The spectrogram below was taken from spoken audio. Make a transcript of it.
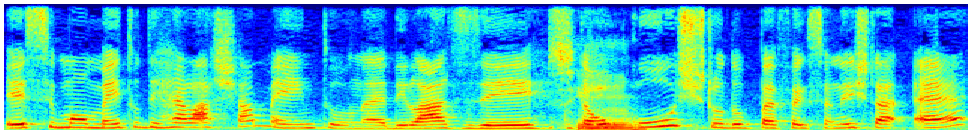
esse momento de relaxamento, né? De lazer. Sim. Então o custo do perfeccionista é,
